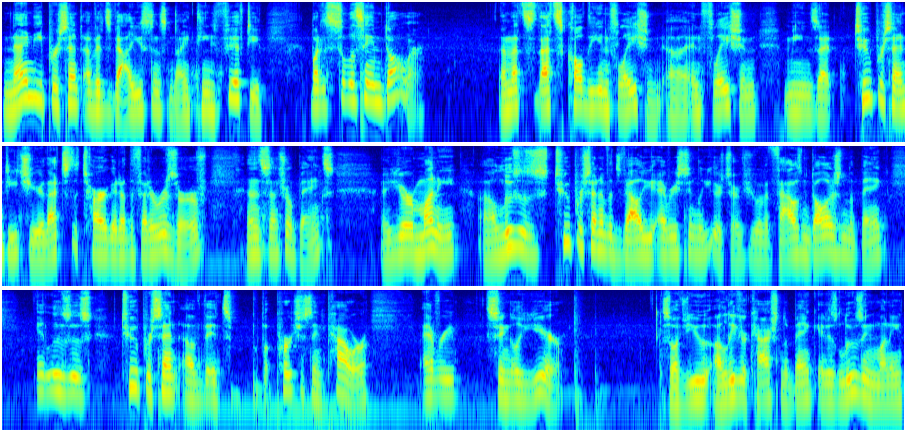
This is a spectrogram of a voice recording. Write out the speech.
90% of its value since 1950, but it's still the same dollar and that's that's called the inflation. Uh, inflation means that two percent each year. That's the target of the Federal Reserve and the central banks. Uh, your money uh, loses two percent of its value every single year. So if you have thousand dollars in the bank, it loses two percent of its purchasing power every single year. So if you uh, leave your cash in the bank, it is losing money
